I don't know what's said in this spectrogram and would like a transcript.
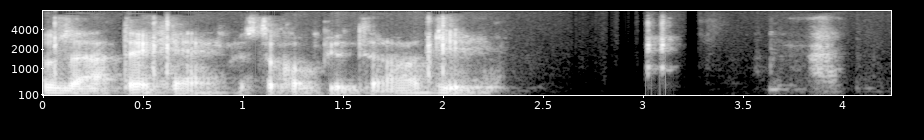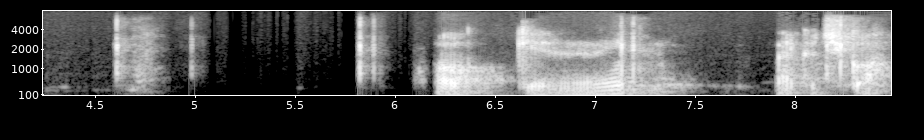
Scusate che questo computer oggi... Ok, eccoci qua.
